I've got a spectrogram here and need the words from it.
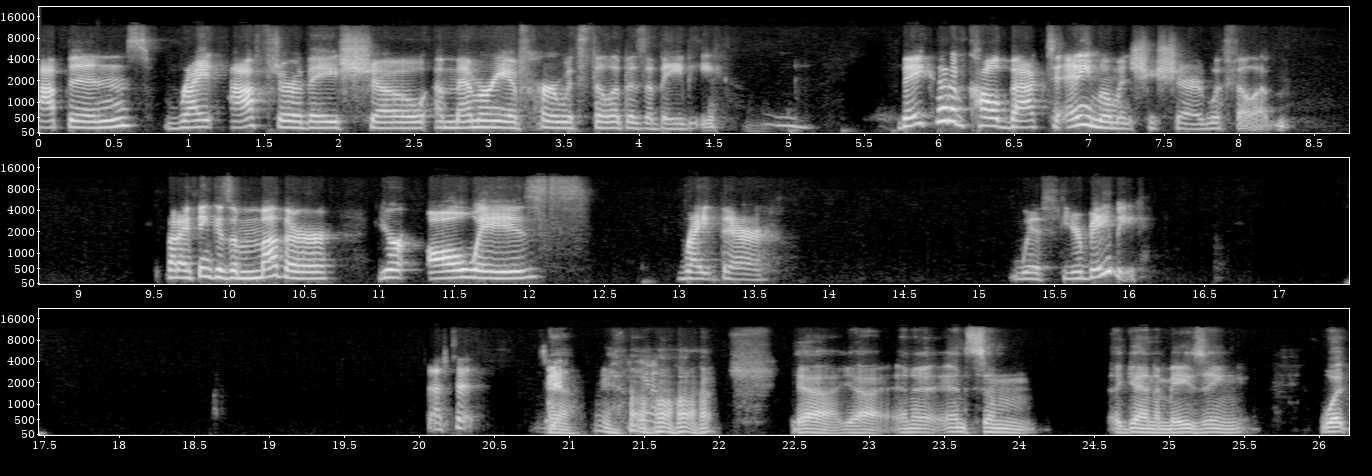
happens right after they show a memory of her with Filip as a baby. They could have called back to any moment she shared with Filip. But I think as a mother, you're always right there with your baby. That's it. Yeah. Yeah. Yeah yeah. And uh, and some again amazing what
